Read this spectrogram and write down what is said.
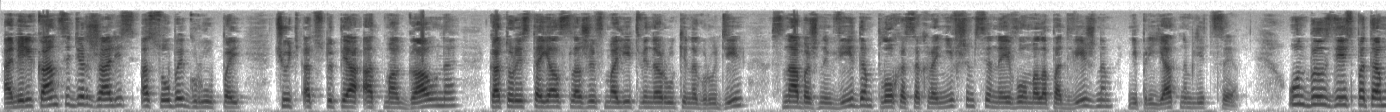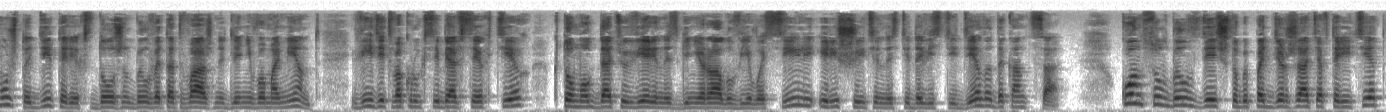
Американцы держались особой группой, чуть отступя от Макгауна, который стоял, сложив молитвенно руки на груди, с набожным видом, плохо сохранившимся на его малоподвижном, неприятном лице. Он был здесь потому, что Дитерихс должен был в этот важный для него момент видеть вокруг себя всех тех, кто мог дать уверенность генералу в его силе и решительности довести дело до конца. Консул был здесь, чтобы поддержать авторитет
